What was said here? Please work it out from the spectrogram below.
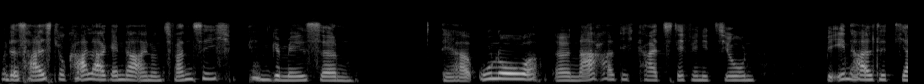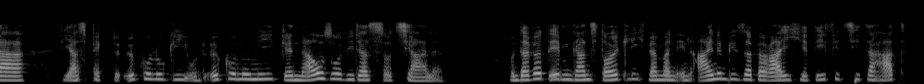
Und das heißt lokale Agenda 21 gemäß ähm, der UNO-Nachhaltigkeitsdefinition beinhaltet ja die Aspekte Ökologie und Ökonomie genauso wie das Soziale. Und da wird eben ganz deutlich, wenn man in einem dieser Bereiche Defizite hat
